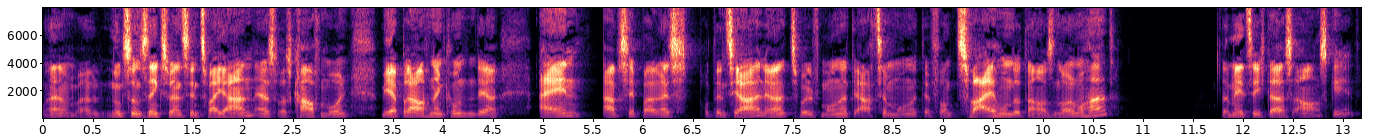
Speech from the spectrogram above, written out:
Ja, weil nutzt uns nichts, wenn sie in zwei Jahren erst was kaufen wollen. Wir brauchen einen Kunden, der ein absehbares Potenzial, ja, 12 Monate, 18 Monate von 200.000 Euro hat, damit sich das ausgeht.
